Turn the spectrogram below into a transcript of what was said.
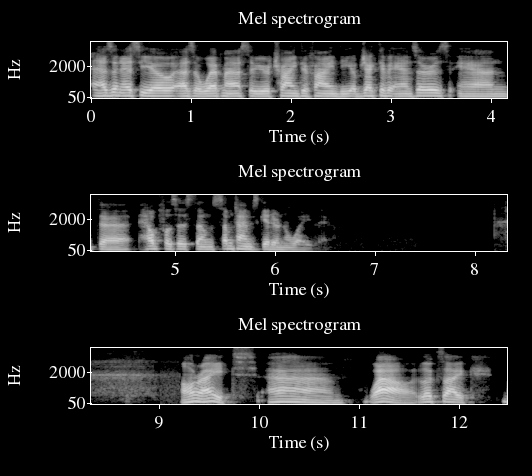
as an SEO, as a webmaster, you're trying to find the objective answers, and uh, helpful systems sometimes get in the way there. All right. Um, wow, it looks like a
